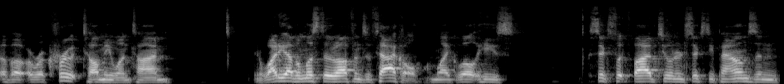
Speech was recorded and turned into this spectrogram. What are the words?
of a, a, recruit tell me one time, why do you have him listed at offensive tackle? I'm like, well, he's six foot five, 260 pounds and,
